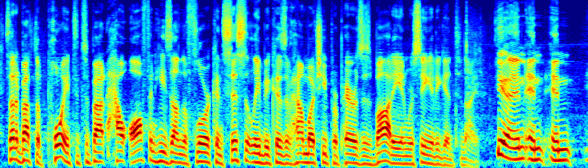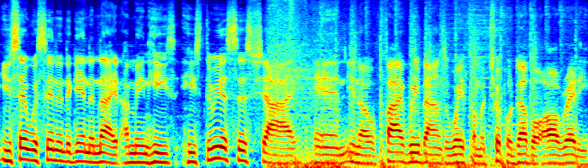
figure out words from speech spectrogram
it's not about the points. It's about how often he's on the floor consistently because of how much he prepares his body, and we're seeing it again tonight. Yeah, and, and, and you said we're seeing it again tonight. I mean, he's he's three assists shy and, you know, five rebounds away from a triple-double already.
